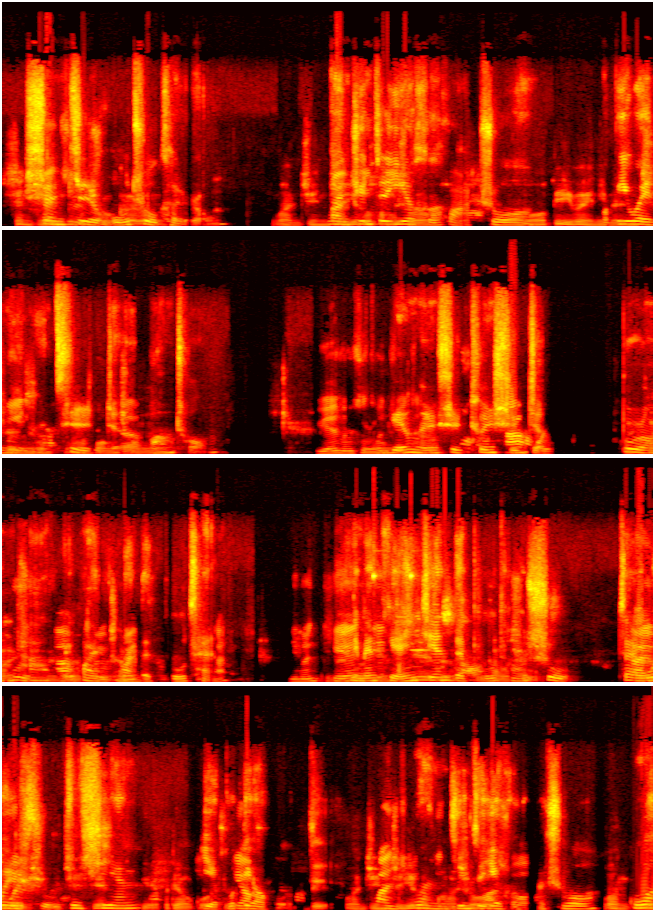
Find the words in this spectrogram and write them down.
甚至无处可容。”万军之耶和华说：“我必为你们斥责蝗虫。原文是原文是吞食者，不容他毁坏你们的土产。你们田间的葡萄树，在未熟之先也不掉果子。万军之耶和华说：万国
